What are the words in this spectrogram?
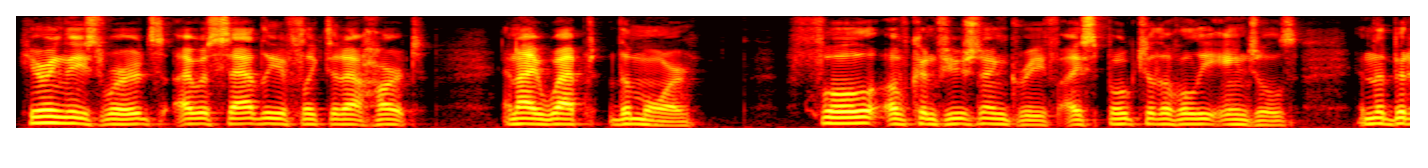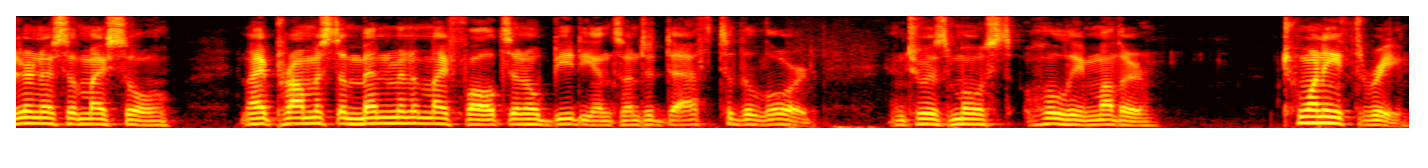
Hearing these words, I was sadly afflicted at heart, and I wept the more. Full of confusion and grief, I spoke to the holy angels in the bitterness of my soul, and I promised amendment of my faults and obedience unto death to the Lord and to his most holy mother. 23.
